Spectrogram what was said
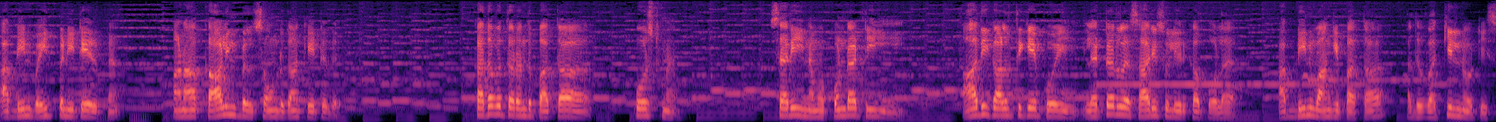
அப்படின்னு வெயிட் பண்ணிகிட்டே இருப்பேன். ஆனால் காலிங் பெல் சவுண்டு தான் கேட்டது. கதவை திறந்து பார்த்தா போஸ்ட்மேன் சரி நம்ம பொண்டாட்டி ஆதி காலத்துக்கே போய் லெட்டரில் சாரி சொல்லியிருக்கா போல அப்படின்னு வாங்கி பார்த்தா அது வக்கீல் நோட்டீஸ்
